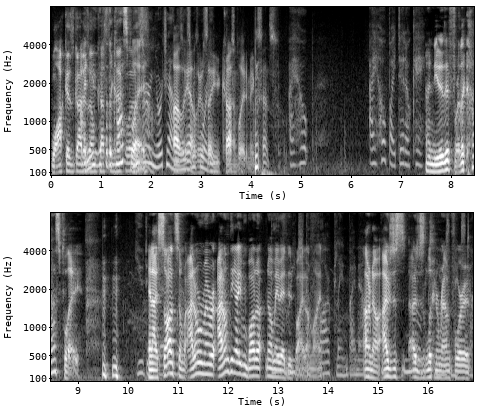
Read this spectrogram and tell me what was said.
Wakka's got I his own needed it for the cosplay. necklace. During your channel I was, yeah, I was gonna say you cosplayed. It makes sense. I hope. I hope I did okay. I needed it for the cosplay. You did And I saw it somewhere. I don't remember. I don't think I even bought it. No, maybe I did buy it online. far plane by now. I don't know. I was just I was just looking around for it, time.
